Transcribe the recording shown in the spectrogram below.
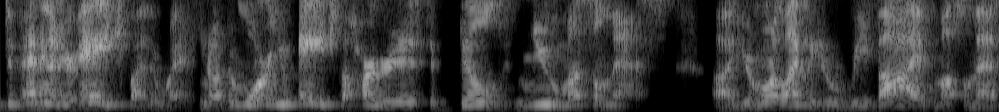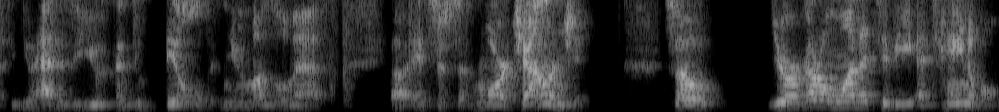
depending on your age by the way. You know the more you age the harder it is to build new muscle mass. Uh, you're more likely to revive muscle mass that you had as a youth than to build new muscle mass. Uh, it's just more challenging. So you're going to want it to be attainable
